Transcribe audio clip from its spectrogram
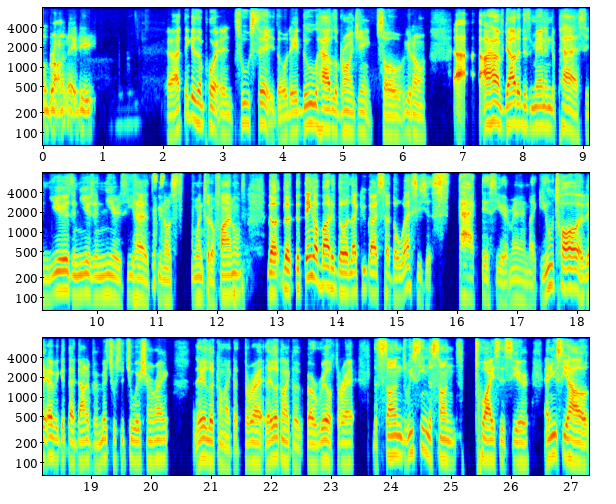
LeBron and AD. Yeah, I think it's important to say though they do have LeBron James, so you know I, I have doubted this man in the past, in years and years and years. He has you know, went to the finals. The, the the thing about it though, like you guys said, the West is just stacked this year, man. Like Utah, if they ever get that Donovan Mitchell situation right, they're looking like a threat. They're looking like a, a real threat. The Suns, we've seen the Suns twice this year, and you see how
